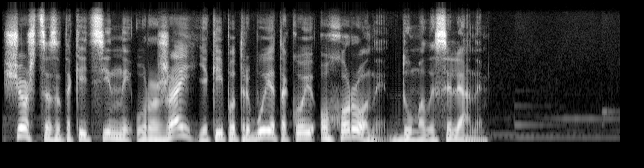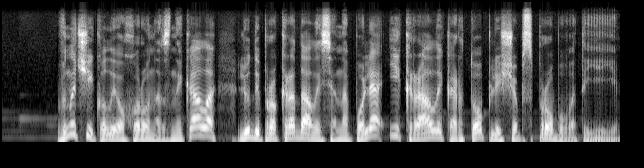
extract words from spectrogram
Що ж це за такий цінний урожай, який потребує такої охорони, думали селяни. Вночі, коли охорона зникала, люди прокрадалися на поля і крали картоплі, щоб спробувати її.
